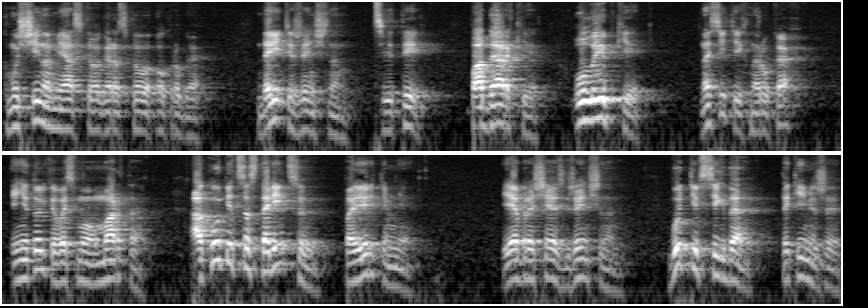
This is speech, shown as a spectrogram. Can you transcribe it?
к мужчинам Миасского городского округа. Дарите женщинам цветы, подарки, улыбки. Носите их на руках. И не только 8 марта, а купится старицу, поверьте мне. Я обращаюсь к женщинам. Будьте всегда такими же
